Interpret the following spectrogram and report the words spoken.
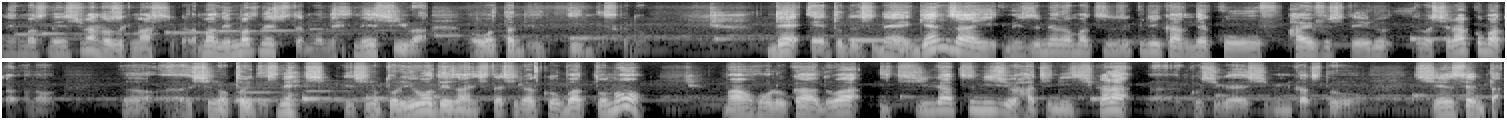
年末年始は除きますから、まあ年末年始ってもう、ね、年始は終わったんでいいんですけど、で、えっ、とですね、現在、水辺のまちづくり館でこう配布している、白子バトの死の鳥ですね、死の鳥をデザインした白子バトのマンホールカードは1月28日から越谷市民活動支援センタ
